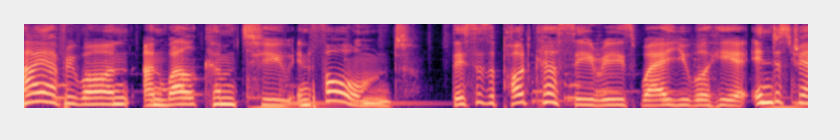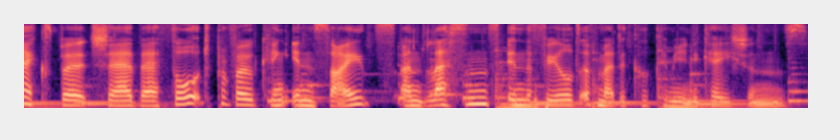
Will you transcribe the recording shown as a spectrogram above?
Hi, everyone, and welcome to Informed. This is a podcast series where you will hear industry experts share their thought provoking insights and lessons in the field of medical communications.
